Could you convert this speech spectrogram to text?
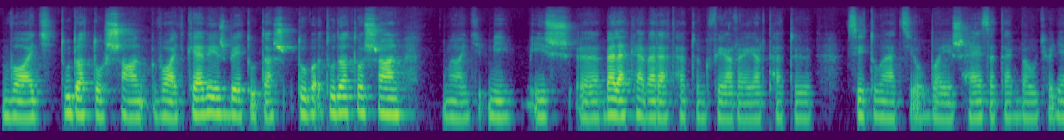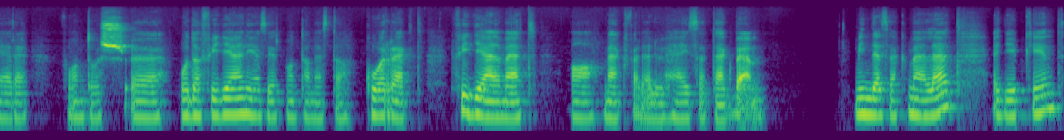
vagy tudatosan, vagy kevésbé tudas, tudatosan, vagy mi is belekeveredhetünk félreérthető szituációkba és helyzetekbe, úgyhogy erre fontos odafigyelni, ezért mondtam ezt a korrekt figyelmet a megfelelő helyzetekben. Mindezek mellett egyébként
